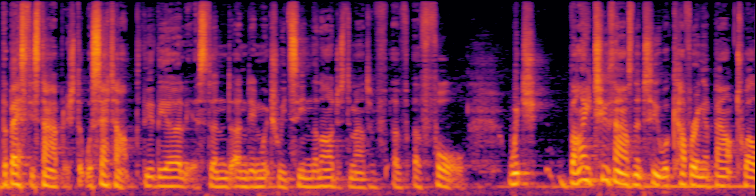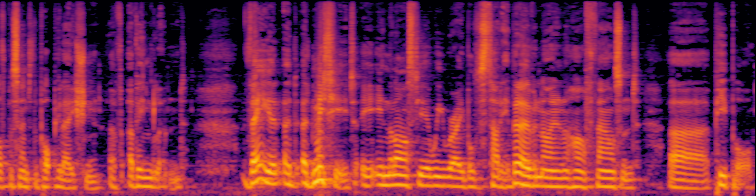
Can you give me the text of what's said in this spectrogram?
the best established, that were set up the, the earliest, and, and in which we'd seen the largest amount of, of, of fall, which by 2002 were covering about 12% of the population of, of England. They ad- admitted in the last year we were able to study a bit over 9,500 uh, people.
